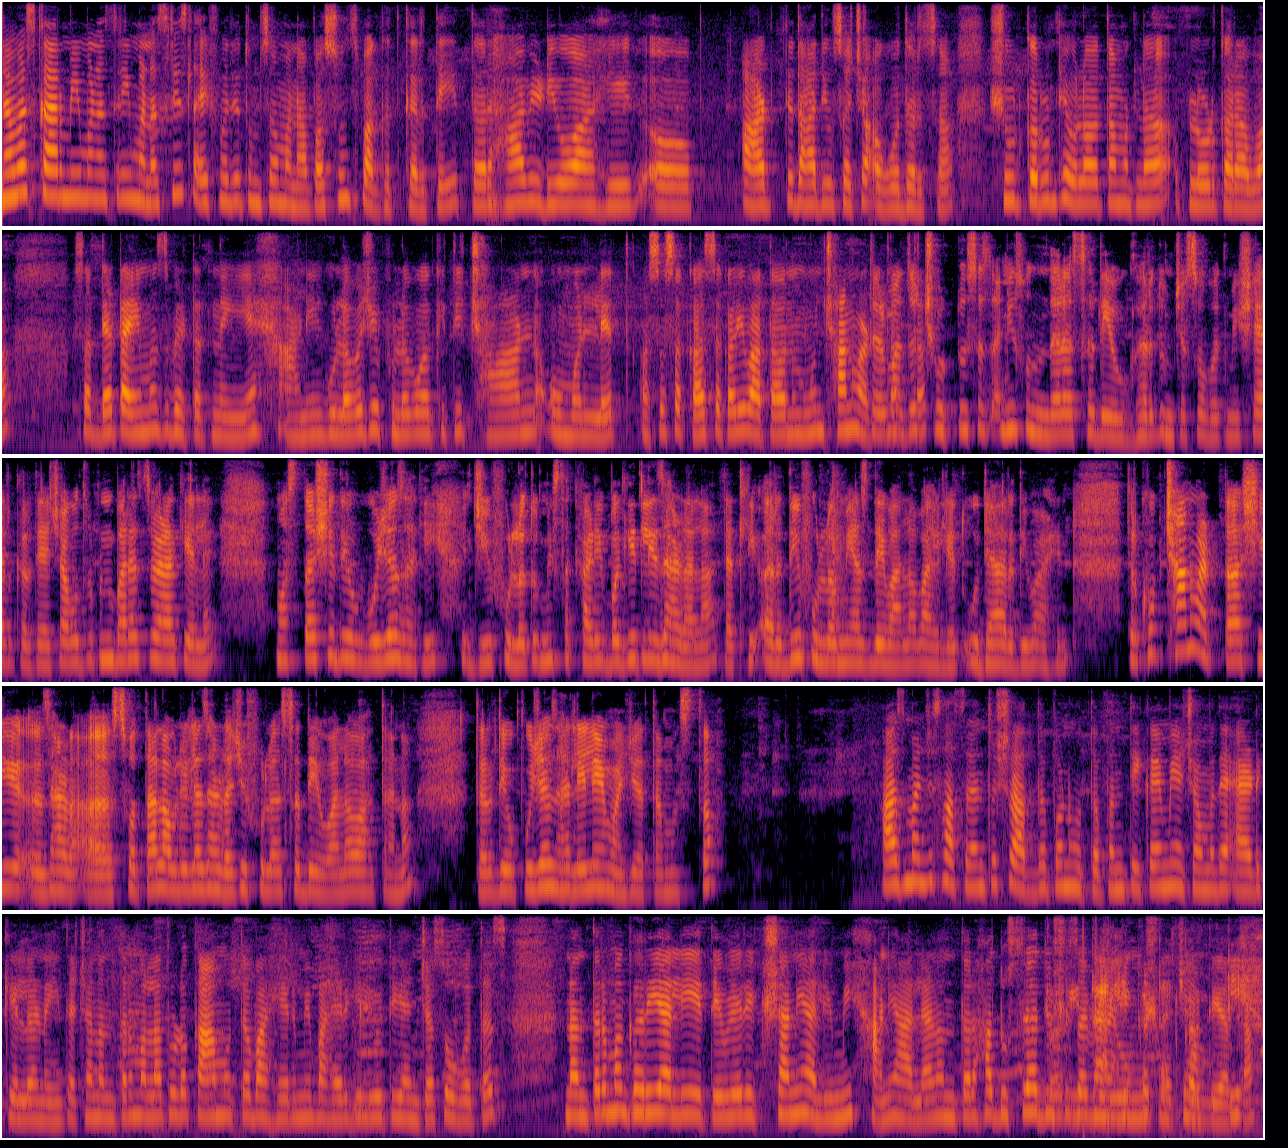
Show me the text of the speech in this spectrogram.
नमस्कार मी मनश्री. मनश्रीज लाईफमध्ये तुमचं मनापासून स्वागत करते. तर हा व्हिडिओ आहे आठ ते दहा दिवसाच्या अगोदरचा. शूट करून ठेवला होता म्हटलं अपलोड करावा. सध्या टाईमच भेटत नाही आहे आणि गुलाबाची फुलं बघा किती छान उमललेत. असं सकाळ सकाळी वातावरण बघून छान तर वाटतं माझं छोटूसंच आणि सुंदर असं देवघर तुमच्यासोबत मी शेअर करते. याच्या अगोदर पण बऱ्याच वेळा केलं आहे मस्त अशी देवपूजा झाली. जी फुलं तुम्ही सकाळी बघितली झाडाला त्यातली अर्धी फुलं मी आज देवाला वाहिलेत उद्या अर्धी वाहेन. तर खूप छान वाटतं अशी झाडा स्वतः लावलेल्या झाडाची फुलं असं देवाला वाहताना. तर देवपूजा झालेली आहे माझी आता मस्त. आज माझ्या सासऱ्यांचं श्राद्ध पण होतं पण ते काही मी याच्यामध्ये ॲड केलं नाही. त्याच्यानंतर मला थोडं काम होतं बाहेर. मी बाहेर गेली होती यांच्यासोबतच. नंतर मग घरी आली येते वेळी रिक्षाने आली मी आणि आल्यानंतर हा दुसऱ्या दिवशीचा व्हिडिओ मी शूट करते. आता.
